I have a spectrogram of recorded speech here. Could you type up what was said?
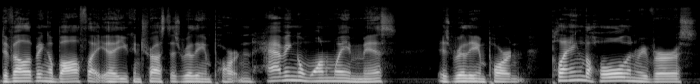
Developing a ball flight that you can trust is really important. Having a one way miss is really important. Playing the hole in reverse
